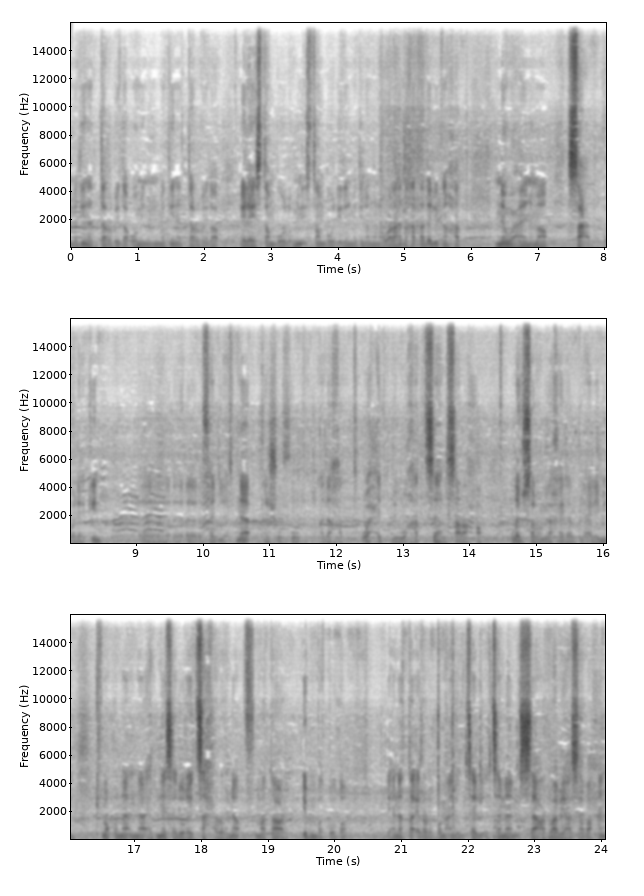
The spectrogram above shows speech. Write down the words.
مدينة الدار البيضاء ومن مدينة الدار البيضاء إلى إسطنبول ومن إسطنبول إلى المدينة المنورة. هذا الخط هذا اللي كان خط نوعا ما صعب ولكن آه، آه، في هذه الأثناء. كنشوفوا هذا خط واحد اللي هو خط سهل صراحة. الله يوصلهم إلى خير يا رب العالمين. كما قلنا أن هاد الناس هادو غيتسحروا هنا في مطار ابن بطوطة لأن الطائرة ربما عندهم تمام الساعة الرابعة صباحا.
